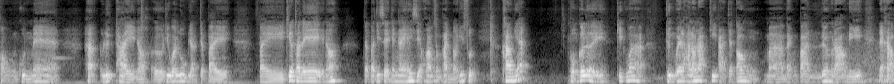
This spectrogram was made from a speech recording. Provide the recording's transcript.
ของคุณแม่หฤทัยเนาะเออที่ว่าลูกอยากจะไปไปเที่ยวทะเลเนาะจะปฏิเสธยังไงให้เสียความสัมพันธ์น้อยที่สุด คราวเนี้ยผมก็เลยคิดว่าถึงเวลาแล้วล่ะที่อาจจะต้องมาแบ่งปันเรื่องราวนี้นะครับ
